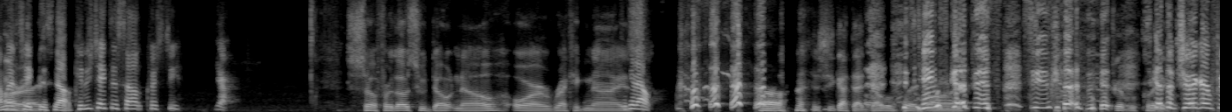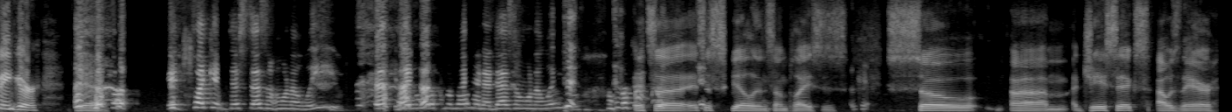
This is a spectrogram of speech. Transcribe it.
I'm going to take this out. Can you take this out, Christi? Yeah. So for those who don't know or recognize, take it out. oh, she's got that double click. She's on. got this. She's got this. She's got the trigger finger. Yeah. it's like it just doesn't want to leave. It doesn't want to come in and it doesn't want to leave. it's a it's a skill in some places. Okay. So um J6, I was there.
